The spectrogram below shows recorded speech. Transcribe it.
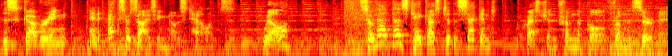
discovering and exercising those talents? Well, so that does take us to the second question from the poll, from the survey.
